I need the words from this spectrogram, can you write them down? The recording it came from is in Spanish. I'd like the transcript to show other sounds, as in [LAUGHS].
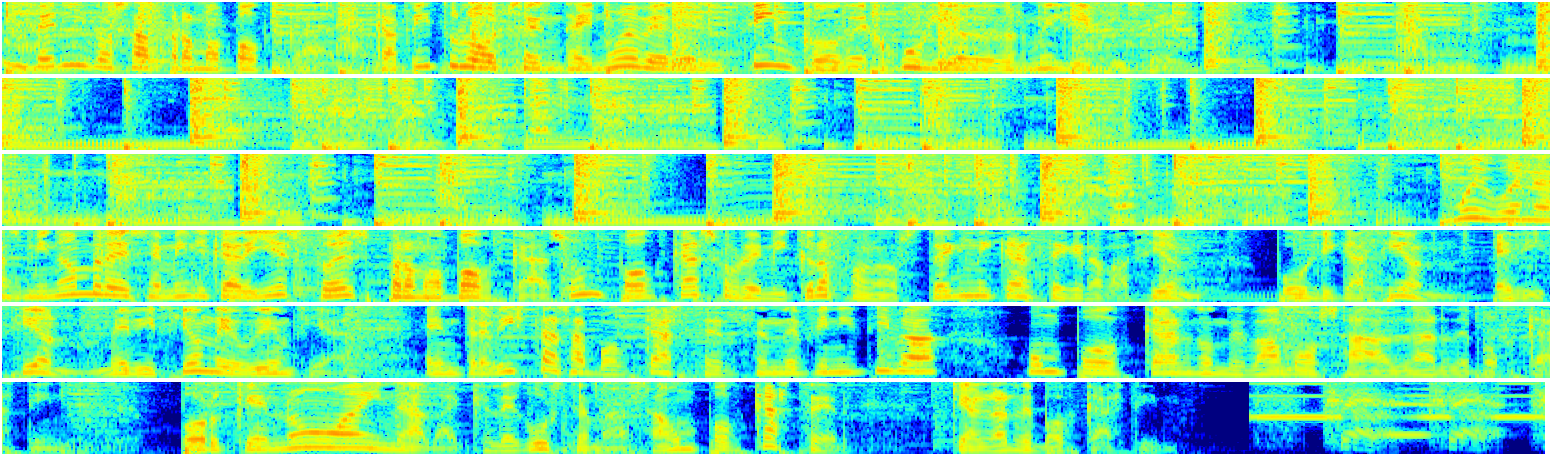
Bienvenidos a Promo Podcast, capítulo 89 del 5 de julio de 2016. Muy buenas, mi nombre es Emilcar y esto es Promo Podcast, un podcast sobre micrófonos, técnicas de grabación, publicación, edición, medición de audiencias, entrevistas a podcasters, en definitiva, un podcast donde vamos a hablar de podcasting, porque no hay nada que le guste más a un podcaster que hablar de podcasting.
